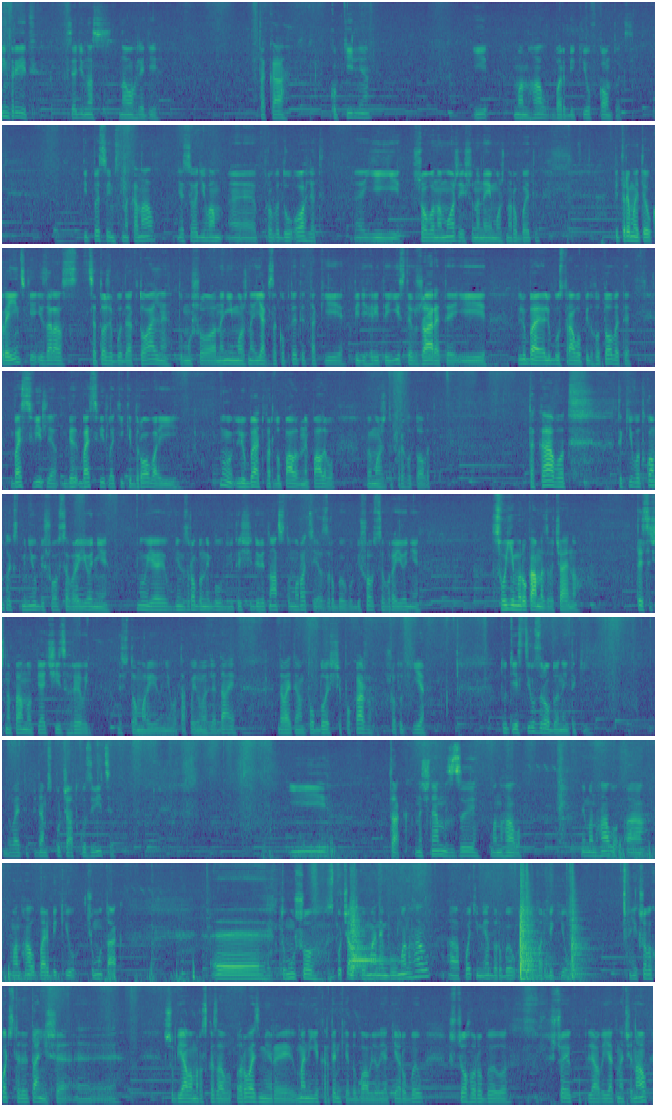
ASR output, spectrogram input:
Всім привіт! Сьогодні в нас на огляді така коптільня і мангал барбекю в комплексі. Підписуємось на канал. Я сьогодні вам е, проведу огляд е, її, що вона може і що на неї можна робити. Підтримайте українське і зараз це теж буде актуальне, тому що на ній можна як закоптити, так і підігріти, їсти, вжарити і любе, любу страву підготовити. Без світла, без світла тільки дрова і ну, любе твердопаливне паливо ви можете приготувати. Така от, такий от комплекс мені обійшовся в районі. Ну, я, він зроблений був у 2019 році, я зробив, обійшовся в районі своїми руками, звичайно. Тисяч, напевно, 5-6 гривень десь в тому районі. Отак він виглядає. Давайте я вам поближче покажу, що тут є. Тут є стіл зроблений такий. Давайте підемо спочатку звідси. І так, почнемо з мангалу. Не мангалу, а мангал барбекю. Чому так? Е, тому що спочатку в мене був мангал, а потім я доробив барбекю. Якщо ви хочете детальніше, е, щоб я вам розказав розміри, в мене є картинки, я додавлю, як я робив, з чого робило, що я купляв і як починав.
